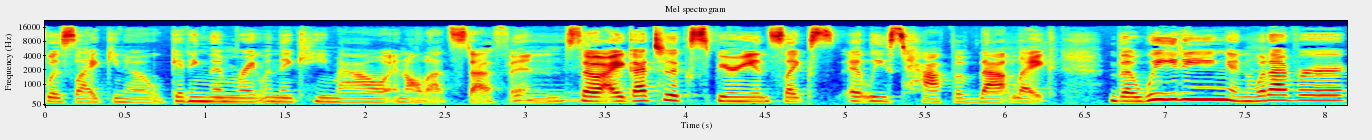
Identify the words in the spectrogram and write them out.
was like, you know, getting them right when they came out and all that stuff. And so I got to experience like at least half of that, like the waiting and whatever.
